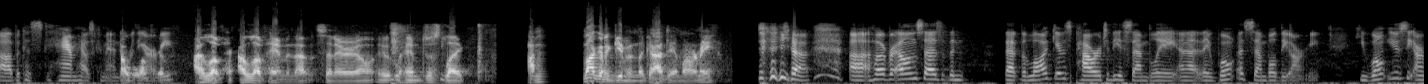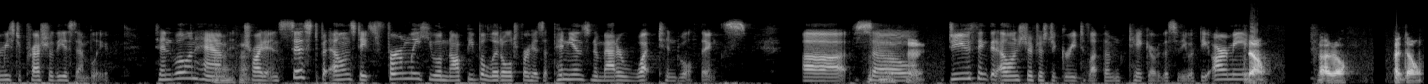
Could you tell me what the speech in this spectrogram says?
uh, because Ham has command over the love army. him. I love I love him in that scenario. It- Him just like I'm not gonna give him the goddamn army. yeah. Uh, however, Elend says that the, that the law gives power to the assembly and that they won't assemble the army. He won't use the armies to pressure the assembly. Tindwyl and Ham Mhm. try to insist, but Elend states firmly he will not be belittled for his opinions, no matter what Tindwyl thinks. Uh, so, Mhm. do you think that Elend should have just agreed to let them take over the city with the army? No, not at all. I don't.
